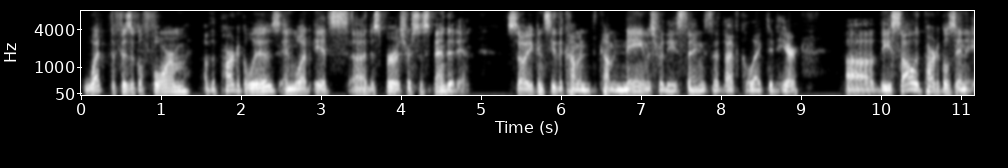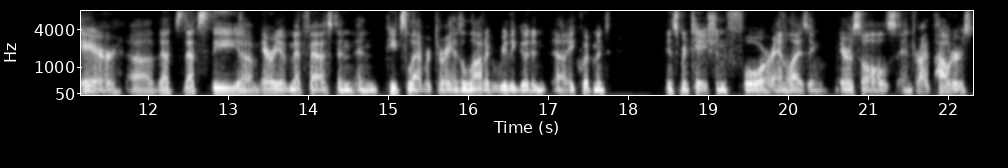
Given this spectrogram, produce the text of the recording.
what the physical form of the particle is and what it's uh, dispersed or suspended in. So you can see the common, common names for these things that I've collected here. Uh, the solid particles in air, uh, that's, that's the um, area of MetFast and, and Pete's laboratory has a lot of really good in, uh, equipment instrumentation for analyzing aerosols and dry powders.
